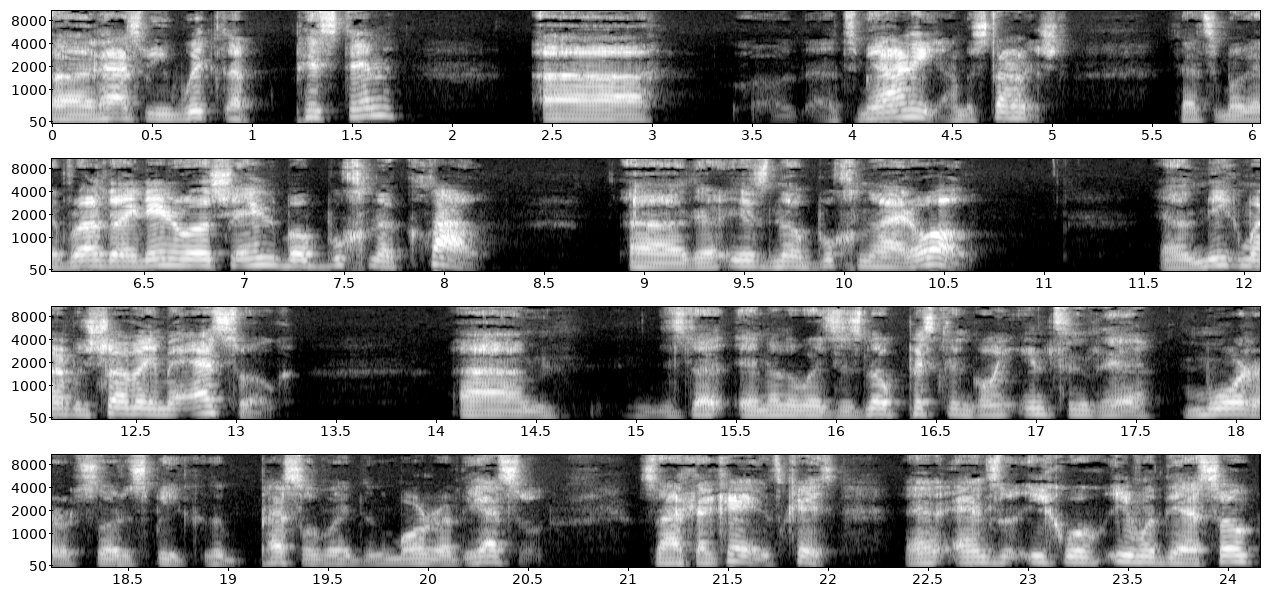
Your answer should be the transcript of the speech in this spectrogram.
Uh, it has to be with the piston Uh, me, I'm astonished. That's buchna cloud. Uh, there is no buchna at all. Um, in other words, there's no piston going into the mortar, so to speak, the pestle going into the mortar of the esrog. It's not the case. It's case. And ends equal even with the esrog.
